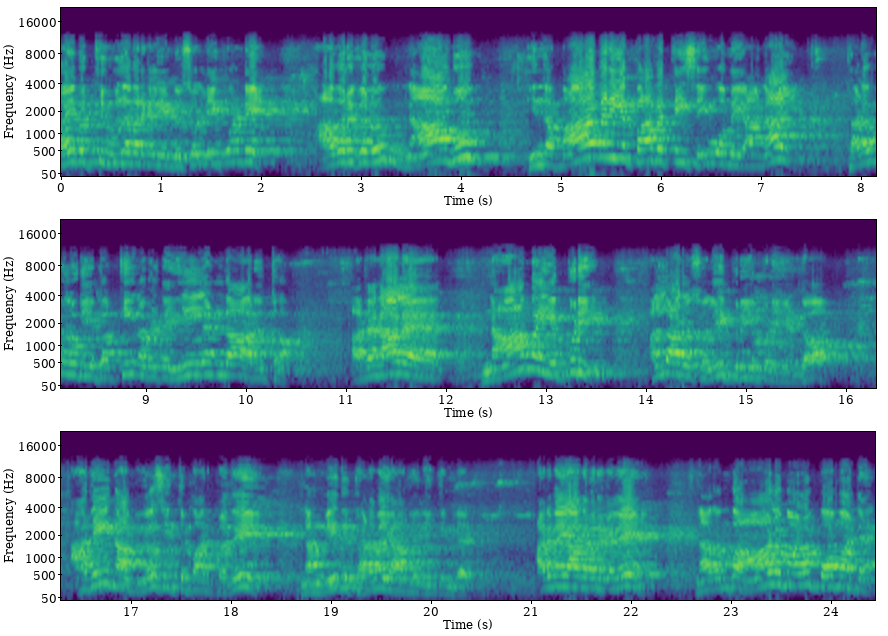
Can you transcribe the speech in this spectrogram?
பயபக்தி உள்ளவர்கள் என்று சொல்லிக்கொண்டு அவர்களும் நாமும் இந்த மாபெரிய பாவத்தை செய்வோமே ஆனால் கடவுளுடைய பக்தி நம்மள்கிட்ட இல்லைன்னு தான் அர்த்தம். அதனால் நாம் எப்படி அல்லாத சொல்லி பிரியப்படுகின்றோம் அதை நாம் யோசித்து பார்ப்பது நம் மீது கடமையாக இருக்கின்றது. அருமையானவர்களே நான் ரொம்ப ஆழமாலாம் போக மாட்டேன்.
